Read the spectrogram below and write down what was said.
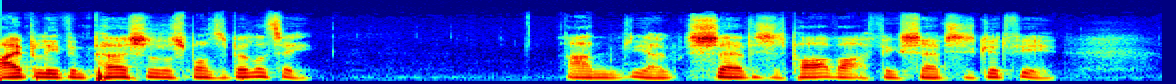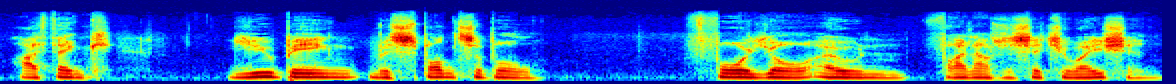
I believe in personal responsibility, and you know, service is part of that. I think service is good for you. I think you being responsible for your own financial situation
